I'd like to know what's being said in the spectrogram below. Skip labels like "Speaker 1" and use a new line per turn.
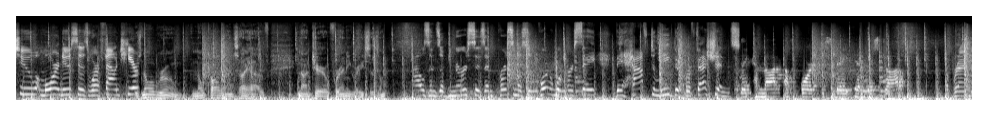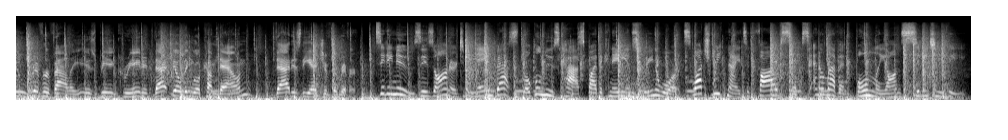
two more nooses were found here.
There's no room, no tolerance I have in Ontario for any racism.
Thousands of nurses and personal support workers say they have to leave their professions.
They cannot afford to stay in this job.
A brand new river valley is being created.
That building will come down. That is the edge of the river.
CityNews is honored to be named Best Local Newscast by the Canadian Screen Awards. Watch weeknights at 5, 6, and 11 only on City TV.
